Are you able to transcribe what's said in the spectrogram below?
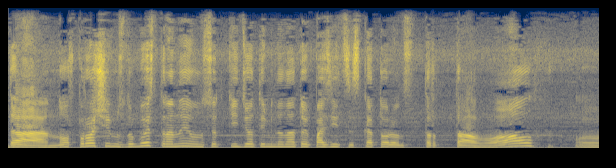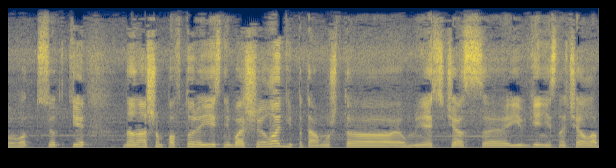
Да, но, впрочем, с другой стороны, он все-таки идет именно на той позиции, с которой он стартовал. Э, вот все-таки на нашем повторе есть небольшие лаги, потому что у меня сейчас э, Евгений сначала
